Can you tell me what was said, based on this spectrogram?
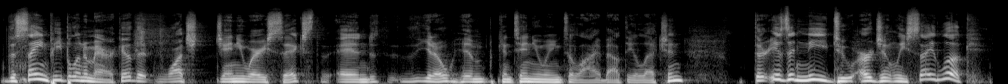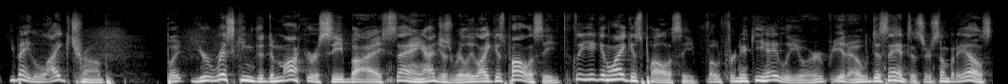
the same people in America that watched January 6th and, you know, him continuing to lie about the election. There is a need to urgently say, look, you may like Trump, but you're risking the democracy by saying, I just really like his policy. You can like his policy, vote for Nikki Haley or, you know, DeSantis or somebody else.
